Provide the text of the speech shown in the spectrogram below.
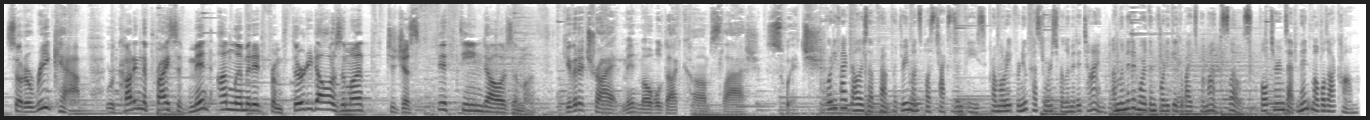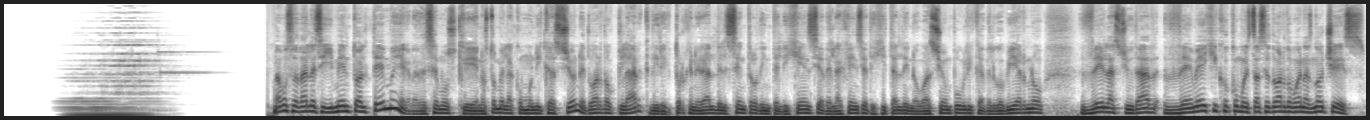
So to recap, we're cutting the price of Mint Unlimited from $30 a month to just $15 a month. Give it a try at mintmobile.com slash switch. $45 up front for three months plus taxes and fees. Promo rate for new customers for limited time. Unlimited more than 40 gigabytes per month. Slows. Full terms at mintmobile.com. Vamos a darle seguimiento al tema y agradecemos que nos tome la comunicación Eduardo Clark, director general del Centro de Inteligencia de la Agencia Digital de Innovación Pública del Gobierno de la Ciudad de México. ¿Cómo estás, Eduardo? Buenas noches.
